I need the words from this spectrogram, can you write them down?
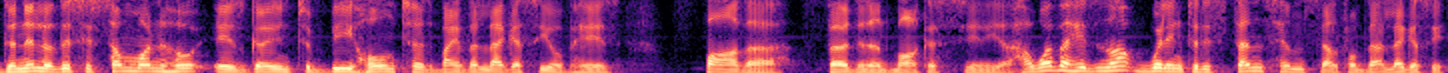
Danilo, this is someone who is going to be haunted by the legacy of his father, Ferdinand Marcos Sr. However, he's not willing to distance himself from that legacy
